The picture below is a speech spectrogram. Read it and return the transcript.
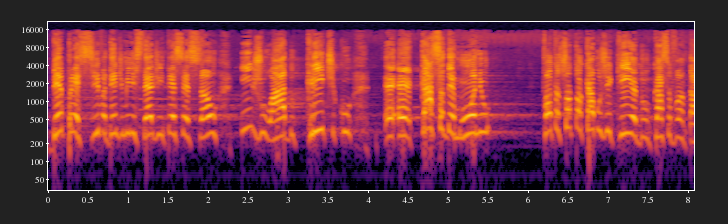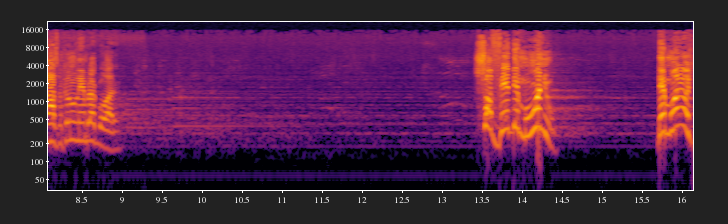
depressiva dentro de ministério de intercessão, enjoado, crítico, é, é, caça-demônio. Falta só tocar a musiquinha do Caça-Fantasma, que eu não lembro agora. Só vê demônio. Demônio,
